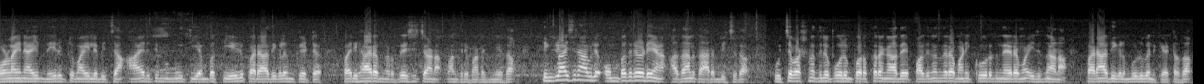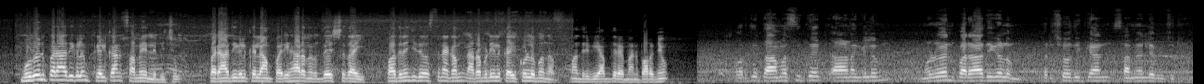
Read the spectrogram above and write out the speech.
ഓൺലൈനായും നേരിട്ടുമായി ലഭിച്ച ആയിരത്തി മുന്നൂറ്റി എൺപത്തി ഏഴ് പരാതികളും കേട്ട് പരിഹാരം നിർദ്ദേശിച്ചാണ് മന്ത്രി മടങ്ങിയത്. തിങ്കളാഴ്ച രാവിലെ ഒമ്പതരയോടെയാണ് അദാലത്ത് ആരംഭിച്ചത്. ഉച്ചഭക്ഷണത്തിന് പോലും പുറത്തിറങ്ങാതെ പതിനൊന്നര മണിക്കൂറിന് നേരം ഇരുന്നാണ് പരാതികൾ മുഴുവൻ കേട്ടത്. മുഴുവൻ പരാതികളും കേൾക്കാൻ സമയം ലഭിച്ചു. പരാതികൾക്കെല്ലാം പരിഹാരം നിർദ്ദേശിച്ചതായി പതിനഞ്ച് ദിവസത്തിനകം നടപടിയിൽ കൈക്കൊള്ളുമെന്നും മന്ത്രി വി അബ്ദുറഹ്മാൻ പറഞ്ഞു. കുറച്ച് താമസിച്ചാണെങ്കിലും മുഴുവൻ പരാതികളും പരിശോധിക്കാൻ സമയം ലഭിച്ചിട്ടുണ്ട്.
